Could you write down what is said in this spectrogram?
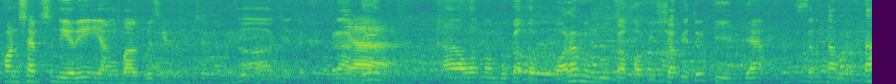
konsep sendiri yang bagus gitu Oh gitu. Berarti Ya. kalau membuka orang membuka coffee shop itu tidak serta merta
